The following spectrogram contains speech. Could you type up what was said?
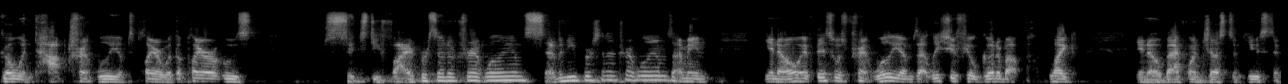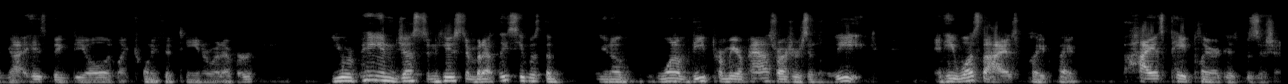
go and top Trent Williams player with a player who's 65% of Trent Williams, 70% of Trent Williams. I mean, you know, if this was Trent Williams, at least you feel good about like, you know, back when Justin Houston got his big deal in like 2015 or whatever you were paying Justin Houston, but at least he was the you know one of the premier pass rushers in the league, and he was the highest played play, highest paid player at his position.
